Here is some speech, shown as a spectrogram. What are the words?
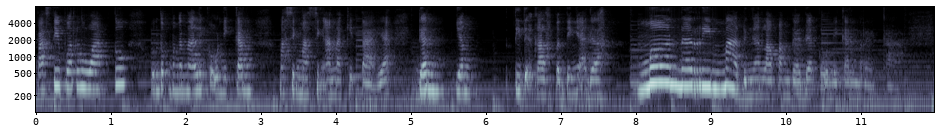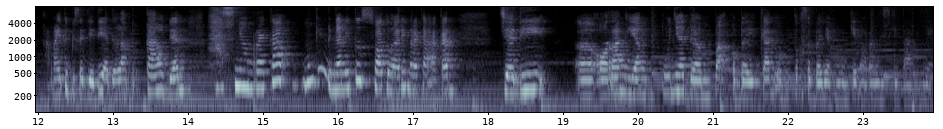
pasti perlu waktu untuk mengenali keunikan masing-masing anak kita ya. Dan yang tidak kalah pentingnya adalah menerima dengan lapang dada keunikan mereka. Karena itu bisa jadi adalah bekal dan khasnya mereka. Mungkin dengan itu suatu hari mereka akan jadi uh, orang yang punya dampak kebaikan untuk sebanyak mungkin orang di sekitarnya.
